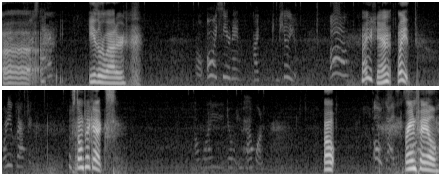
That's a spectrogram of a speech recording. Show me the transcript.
Uh, First ladder? either ladder. Oh, oh, I see your name. I can kill you. Oh, No, you can't. Wait, what are you crafting? stone pickaxe. Oh, why don't you have one? Oh, Oh, guys. brain fail. For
